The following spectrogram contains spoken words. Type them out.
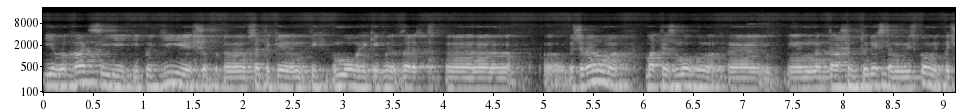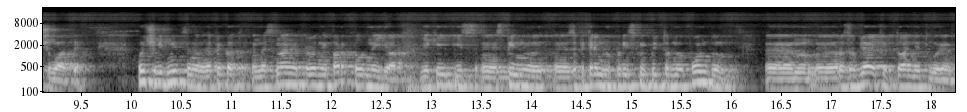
і локації, і події, щоб е, все-таки в тих умовах, яких ми зараз е, е, живемо, мати змогу нашим туристам і військовим відпочивати. Хочу відмітити, наприклад, Національний природний парк Холодний Яр, який із спільною е, за підтримки Українського культурного фонду розробляють віртуальні тури.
